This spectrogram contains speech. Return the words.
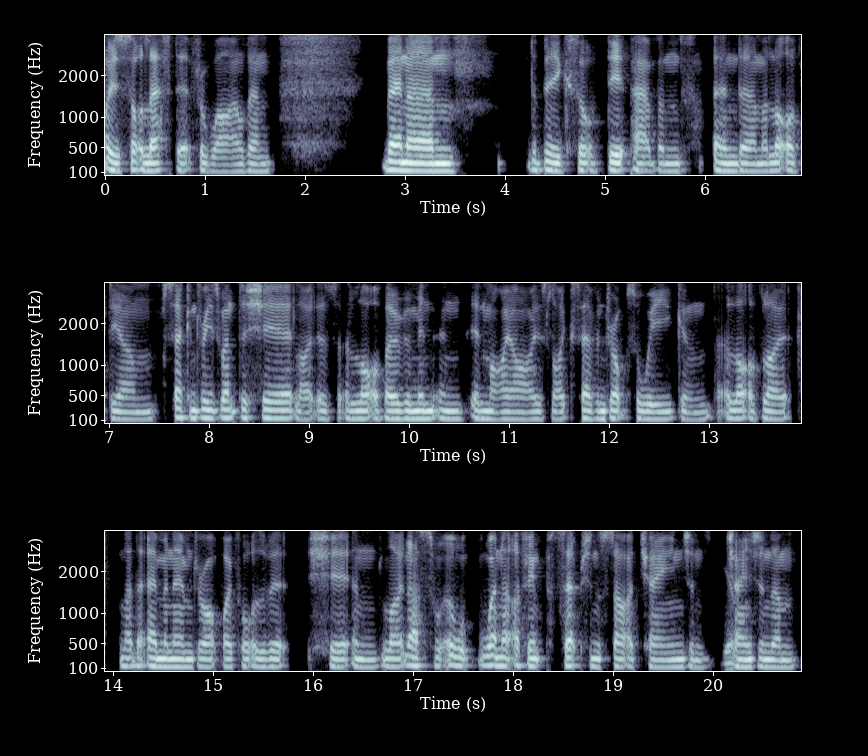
I just sort of left it for a while. Then, then um, the big sort of dip happened, and um, a lot of the um secondaries went to shit. Like there's a lot of overminting in my eyes, like seven drops a week, and a lot of like like the Eminem drop. I thought was a bit shit, and like that's when I think perceptions started change and Yep. changing um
